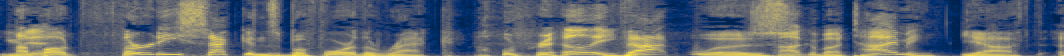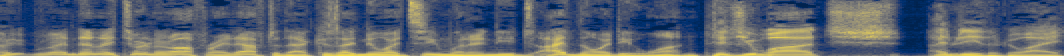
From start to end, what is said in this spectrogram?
You did? about 30 seconds before the wreck. Oh, really? That was Talk about timing. yeah, and then I turned it off right after that because I knew I'd seen what I need. I have no idea when. Did you watch? I neither do I.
